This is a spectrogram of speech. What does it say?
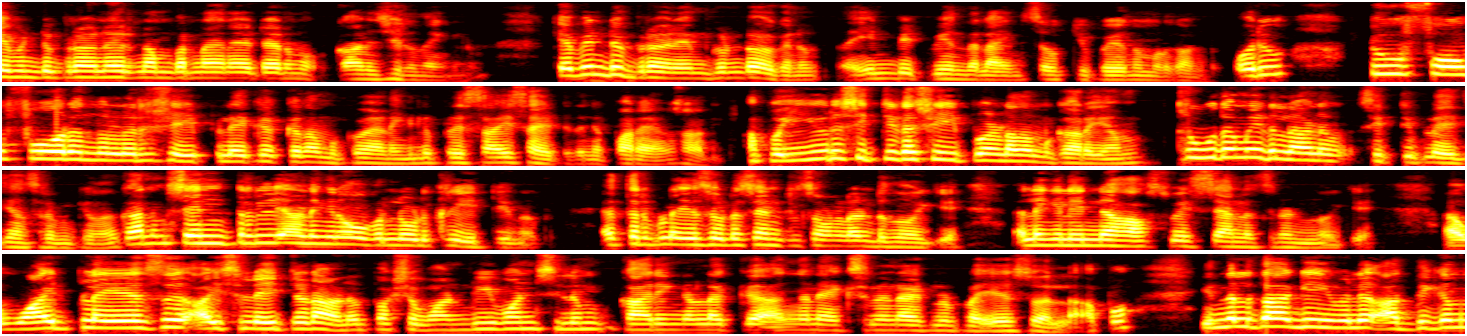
കെവിൻ ഡിബ്രോയിൻ ഒരു നമ്പർ നയൻ ആയിട്ടായിരുന്നു കാണിച്ചിരുന്നെങ്കിലും കെവിൻ ഡിബ്രോയിനെയും ഗുണ്ടോഗനും in between the lines occupy നമ്മൾ കണ്ടു. ഒരു ടു ഫോർ ഫോർ എന്നുള്ള ഒരു ഷേപ്പിലേക്കൊക്കെ നമുക്ക് വേണമെങ്കിൽ പ്രിസൈസ് ആയിട്ട് ഇതിനെ പറയാൻ സാധിക്കും. അപ്പോൾ ഈ ഒരു സിറ്റിയുടെ ഷേപ്പ് വേണ്ട നമുക്കറിയാം ത്രൂ ദ മിഡിലാണ് സിറ്റി പ്ലേ ചെയ്യാൻ ശ്രമിക്കുന്നത്. കാരണം സെൻട്രലിലാണ് ഇങ്ങനെ ഓവർലോഡ് ക്രിയേറ്റ് ചെയ്യുന്നത്. എത്ര പ്ലേയേഴ്സ് ഇവിടെ സെൻട്രൽ സോണിലുണ്ട് നോക്കിയേ? അല്ലെങ്കിൽ ഇന്ന ഹാഫ് സ്പേസ് ചാനൽസിലുണ്ട് നോക്കിയേ? വൈഡ് പ്ലേയേഴ്സ് ഐസൊലേറ്റഡ് ആണ്. പക്ഷെ വൺ വി വൺസിലും കാര്യങ്ങളിലൊക്കെ അങ്ങനെ എക്സലന്റ് ആയിട്ടുള്ള പ്ലേയേഴ്സും അല്ല. അപ്പോൾ ഇന്നലത്തെ ആ ഗെയിമിൽ അധികം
